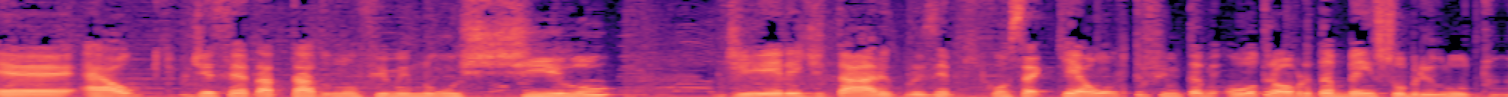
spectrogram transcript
é, é algo que podia ser adaptado num filme no estilo de Hereditário, por exemplo, que consegue que é outro filme também, outra obra também sobre luto,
